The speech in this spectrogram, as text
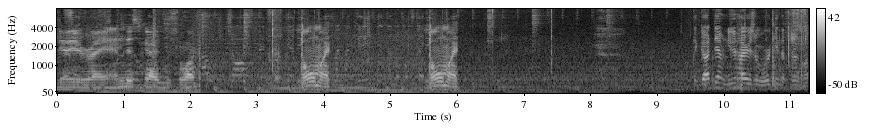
Yeah, you're right. And this guy just walked. Oh my. Oh my. The goddamn new hires were working the front line.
